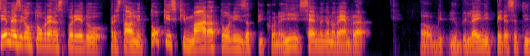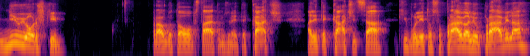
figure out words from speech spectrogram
17. oktober je na sporedu predstavljeni Tokijski maraton in za piko na i, 7. novembra uh, jubilejni 50. New Yorkski. Prav gotovo obstaja tam zunaj tekač ali tekačica, ki bo letos opravila ali upravila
